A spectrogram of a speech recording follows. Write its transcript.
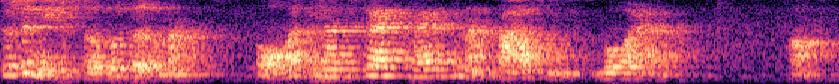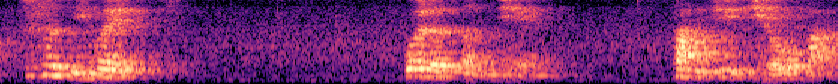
就是你舍不得嘛。哦，我听这个开不能包你不爱了，啊，就是你会为了省钱，放弃求法，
